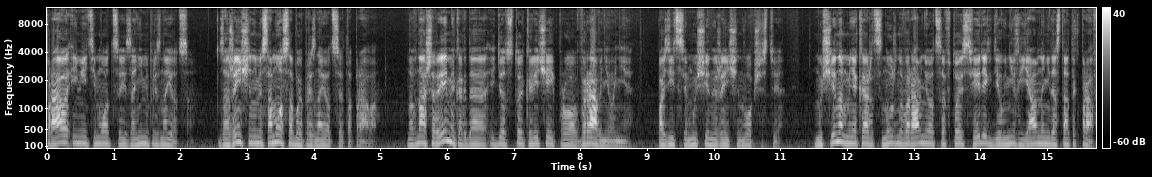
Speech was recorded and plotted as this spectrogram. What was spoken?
право иметь эмоции за ними признается. За женщинами само собой признается это право. Но в наше время, когда идет столько речей про выравнивание позиции мужчин и женщин в обществе, мужчинам, мне кажется, нужно выравниваться в той сфере, где у них явно недостаток прав.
